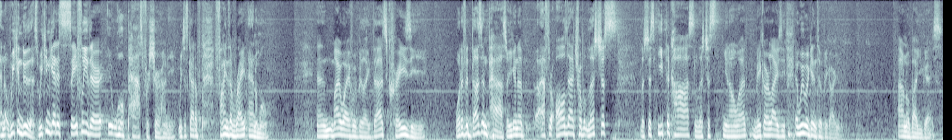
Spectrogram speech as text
and we can do this. We can get it safely there. It will pass for sure, honey. We just gotta find the right animal. And my wife would be like, that's crazy. What if it doesn't pass? Are you gonna, after all that trouble, let's just, let's just eat the cost and let's just, you know what, make our lives easy. And we would get into a big argument. I don't know about you guys.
